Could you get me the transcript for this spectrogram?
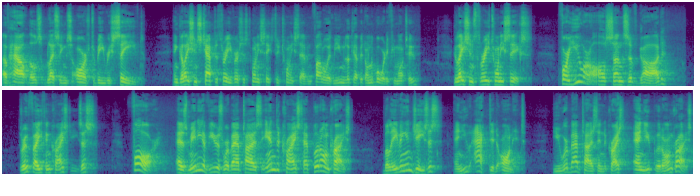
of how those blessings are to be received in Galatians chapter 3, verses 26 to 27. Follow with me. You can look up it on the board if you want to. Galatians 3 26. For you are all sons of God through faith in Christ Jesus. For as many of you as were baptized into Christ have put on Christ, believing in Jesus, and you acted on it. You were baptized into Christ, and you put on Christ.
